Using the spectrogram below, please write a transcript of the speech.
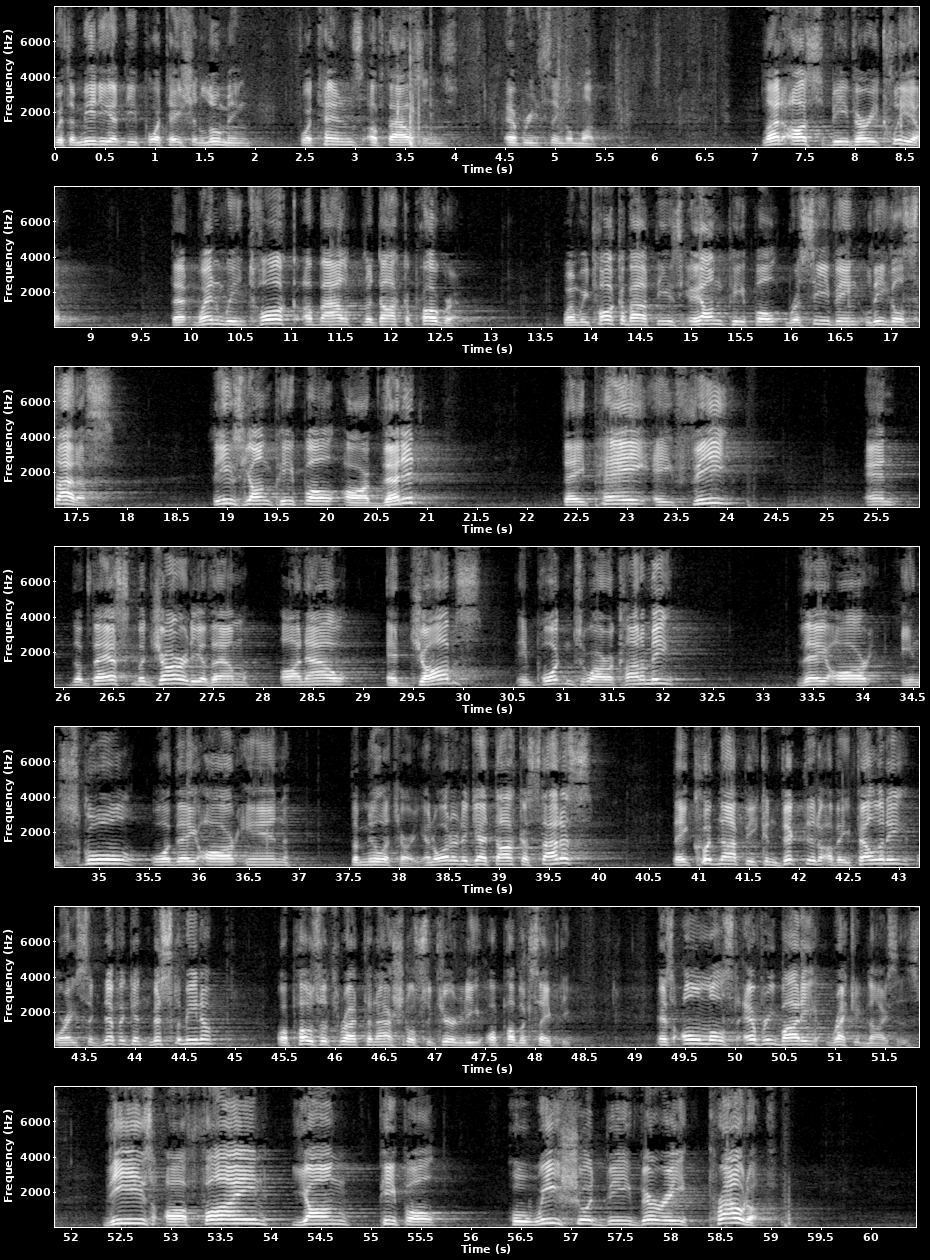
with immediate deportation looming for tens of thousands every single month. Let us be very clear that when we talk about the DACA program, when we talk about these young people receiving legal status, these young people are vetted, they pay a fee, and the vast majority of them are now at jobs important to our economy. They are in school or they are in the military. In order to get DACA status, they could not be convicted of a felony or a significant misdemeanor or pose a threat to national security or public safety. as almost everybody recognizes, these are fine young people who we should be very proud of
